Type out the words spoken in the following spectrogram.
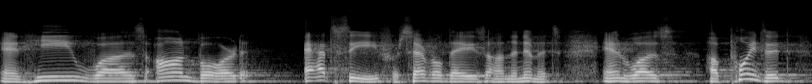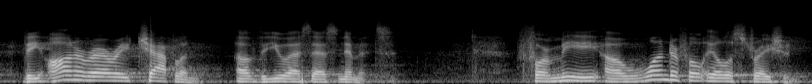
and he was on board at sea for several days on the Nimitz and was appointed the honorary chaplain of the USS Nimitz. For me, a wonderful illustration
